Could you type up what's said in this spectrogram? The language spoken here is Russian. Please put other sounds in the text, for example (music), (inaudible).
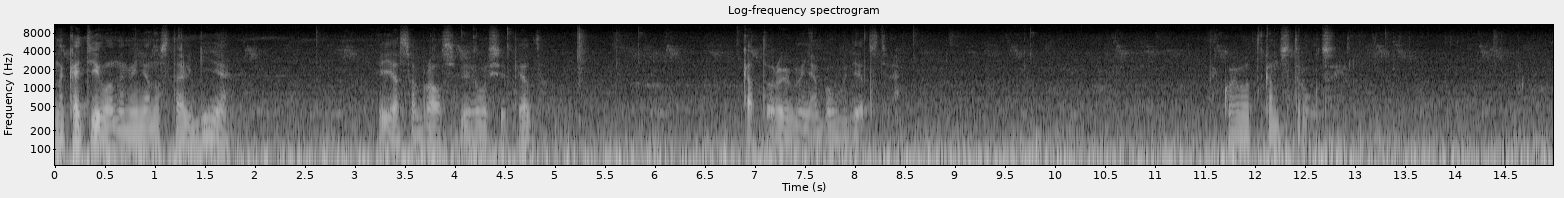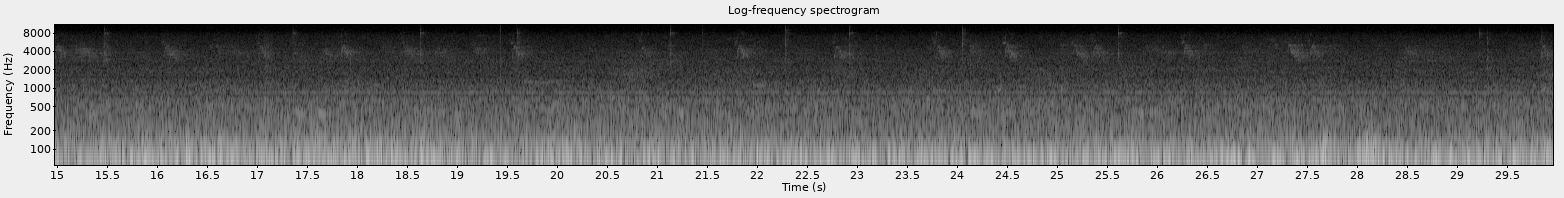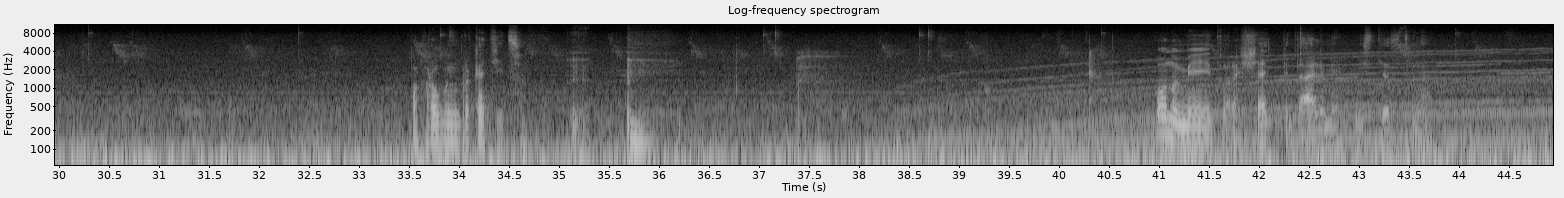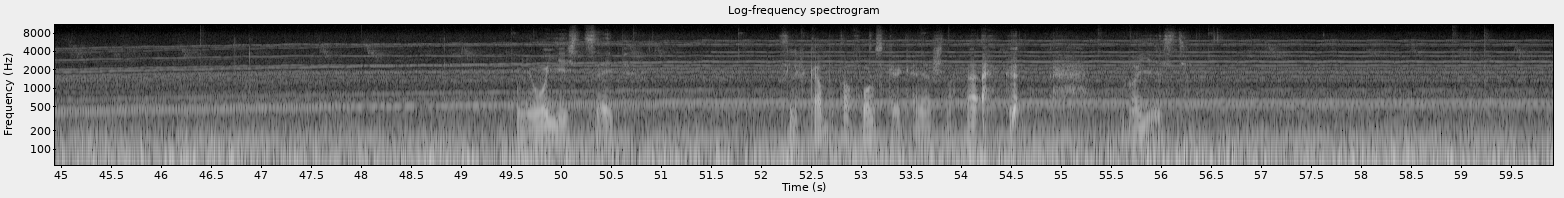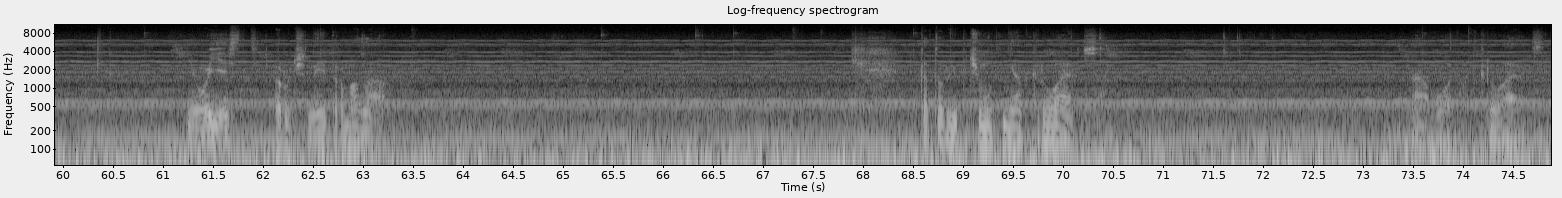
накатила на меня ностальгия. И я собрал себе велосипед, который у меня был в детстве. Такой вот конструкции. Попробуем прокатиться. Он умеет вращать педалями, естественно. У него есть цепь. Слегка бутафорская, конечно. (laughs) Но есть. У него есть ручные тормоза. Которые почему-то не открываются. А, вот, открываются.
